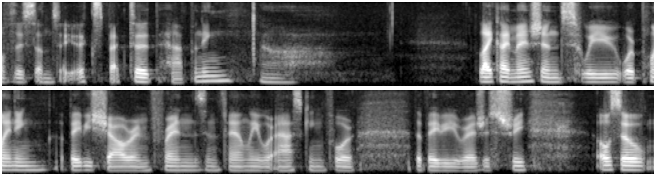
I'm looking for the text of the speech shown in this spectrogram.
of this unexpected happening. Uh, like I mentioned, we were planning a baby shower, and friends and family were asking for the baby registry. Also,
